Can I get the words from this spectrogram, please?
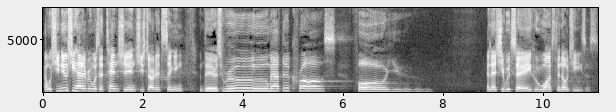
And when she knew she had everyone's attention, she started singing, There's room at the cross for you. And then she would say, Who wants to know Jesus?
